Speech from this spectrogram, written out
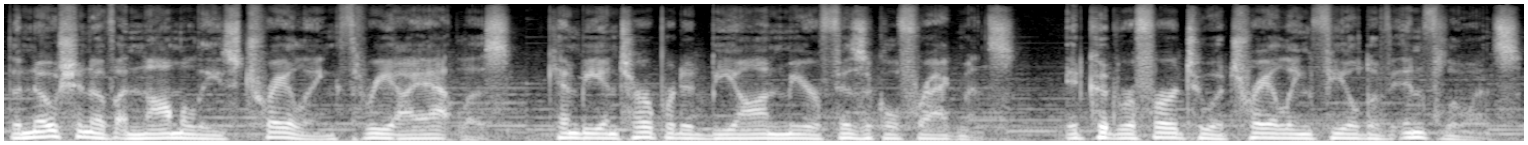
the notion of anomalies trailing 3I Atlas can be interpreted beyond mere physical fragments. It could refer to a trailing field of influence,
